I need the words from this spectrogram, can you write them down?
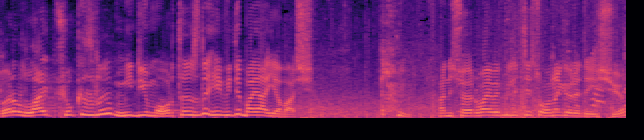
Bu arada light çok hızlı, medium orta hızlı, heavy de bayağı yavaş. Hani survivability'si ona göre değişiyor.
